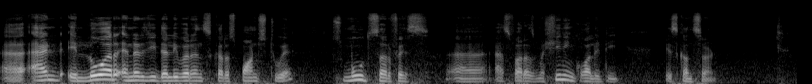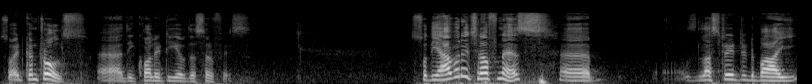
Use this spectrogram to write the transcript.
and a lower energy deliverance corresponds to a smooth surface as far as machining quality is concerned. So, it controls uh, the quality of the surface. So, the average roughness uh, is illustrated by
